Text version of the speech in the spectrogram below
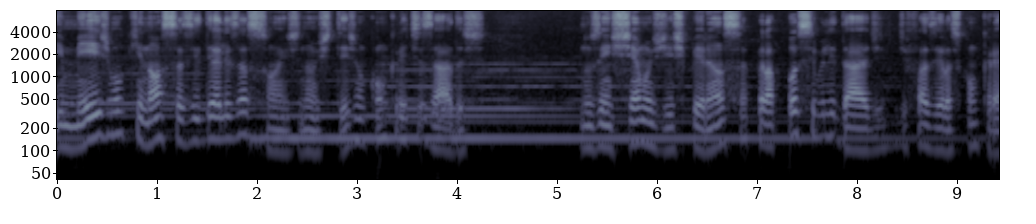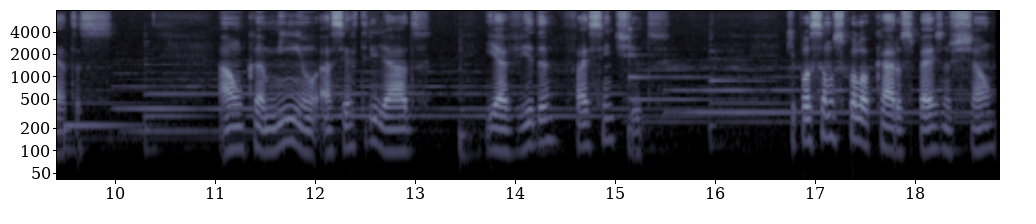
e, mesmo que nossas idealizações não estejam concretizadas, nos enchemos de esperança pela possibilidade de fazê-las concretas. Há um caminho a ser trilhado e a vida faz sentido. Que possamos colocar os pés no chão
